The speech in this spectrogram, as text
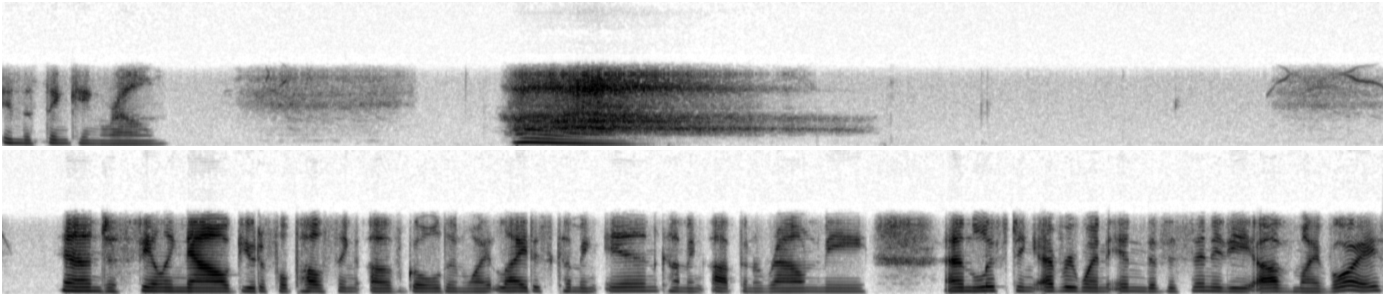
in the thinking realm. Ah. And just feeling now beautiful pulsing of golden white light is coming in, coming up and around me, and lifting everyone in the vicinity of my voice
